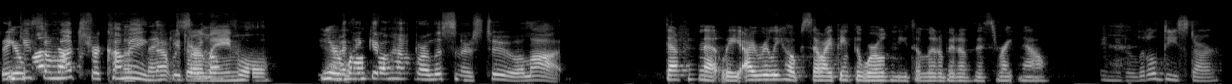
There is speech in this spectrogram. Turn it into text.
Thank You're you so welcome. much for coming. thank that you, was so Darlene. helpful. You're and I think it'll help our listeners too a lot. Definitely. I really hope so. I think the world needs a little bit of this right now. They need a little D star.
